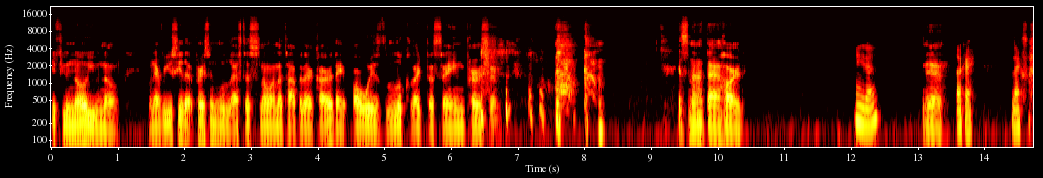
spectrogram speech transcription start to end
if you know, you know. Whenever you see that person who left the snow on the top of their car, they always look like the same person. it's not that hard. Are you done? Yeah. Okay. Next one.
